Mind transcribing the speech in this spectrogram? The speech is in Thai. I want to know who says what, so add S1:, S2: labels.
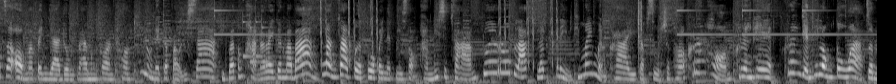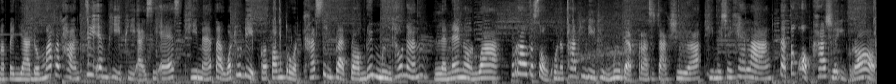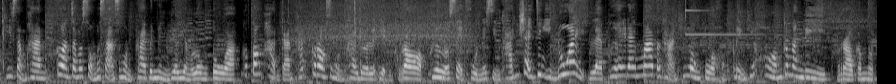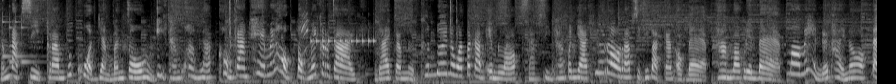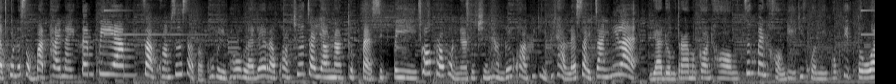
S1: าจะออกมาเป็นยาดมตรามังกรทองที่อยู่ในกระเป๋าลิซ่า คิดว่าต้องผ่านอะไรกันมาบ้าง หลังจากเปิดตัวไปในปี 2023 ด้วยรูปลักษณ์และกลิ่นที่ไม่เหมือนใคร กับสูตรเฉพาะเครื่องหอม เครื่องเทศ เครื่องเย็นที่ลงตัว จนมาเป็นยาดมมาตรฐาน GMP PICS ที่แม้แต่วัตถุดิบก็ต้องตรวจคัดสิ่งแปลกปลอมด้วยมือเท่านั้น และแน่นอนว่าเราจะส่งคุณภาพที่ดีถึงมือแบบปราศจากเชื้อ ที่ไม่ใช่แค่ล้าง แต่ต้องอบฆ่าเชื้ออีกรอบ ที่สำคัญก่อนจะผสมผสานสมุนไพรเป็นหนึ่งเดียวอย่างลงตัว ก็ต้องผ่านการคัดกรองสมุนไพรโดยละเอียดอีกรอบ เพื่อลดเศษฝุ่นในสินค้าที่ใช้จริงอีกด้วย และเพื่อให้ได้มาตรฐานที่ลงตัวของกลิ่นที่หอมกำลังดี เรากำหนดน้ำหนัก 4 กรัมทุกขวดอย่างบรรจง อีกทั้งความลับของการเทไม่หกตกไม่กระจาย ได้กำเนิดขึ้นด้วยนวัตกรรม M Lock ทรัพย์สินทางปัญญาที่รอรับสิทธิบัตรการออกแบบ ห้ามลอกเลียนแบบ มองไม่เห็นด้วยภายนอก แต่คุณสมบัติภายในเต็มเปี่ยม จากความซื่อสัตย์ต่อผู้บริโภคและได้รับความเชื่อใจยาวนานเกือบ 80 ปี ก็เพราะผลงานทุกชิ้นทำด้วยความพิถีพิถันและใส่ใจนี่แหละ ยาดมตรามังกรทอง ซึ่งเป็นของดีที่ควรมีพกติดตัว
